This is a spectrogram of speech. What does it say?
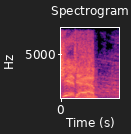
Jab.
